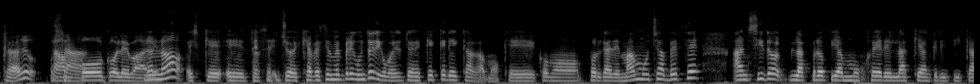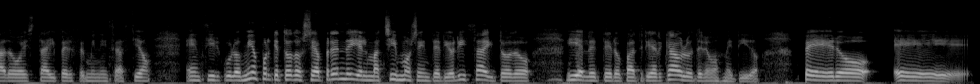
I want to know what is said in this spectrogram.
claro. o sea, tampoco le vale. No, no, es que eh, entonces yo es que a veces me pregunto y digo, bueno, entonces ¿qué queréis que hagamos? Que como porque además muchas veces han sido las propias mujeres las que han criticado esta hiperfeminización en círculos míos porque todo se aprende y el machismo se interioriza y todo y el heteropatriarcado lo tenemos metido. Pero eh,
